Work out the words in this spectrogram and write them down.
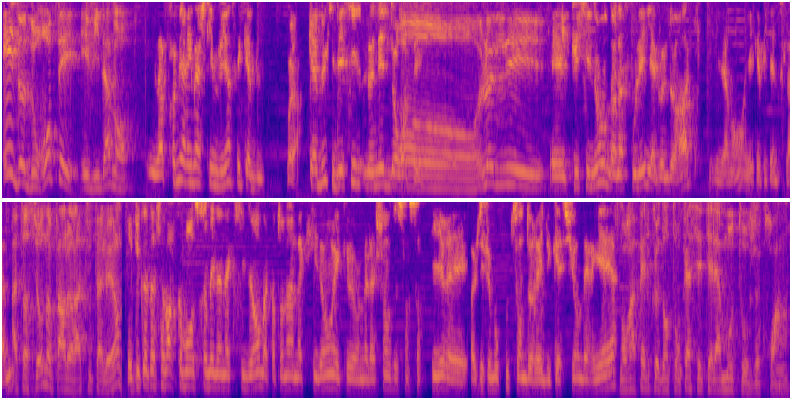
et de Dorothée, évidemment La première image qui me vient c'est Cabu. Voilà, Cabu qui dessine le nez de Dorothée. Oh, le nez Et puis sinon, dans la foulée, il y a Goldorak, évidemment, a Capitaine Flamme. Attention, on en parlera tout à l'heure. Et puis quant à savoir comment on se remet d'un accident, bah, quand on a un accident et qu'on a la chance de s'en sortir, et bah, j'ai fait beaucoup de centres de rééducation derrière. On rappelle que dans ton cas, c'était la moto, je crois. hein.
